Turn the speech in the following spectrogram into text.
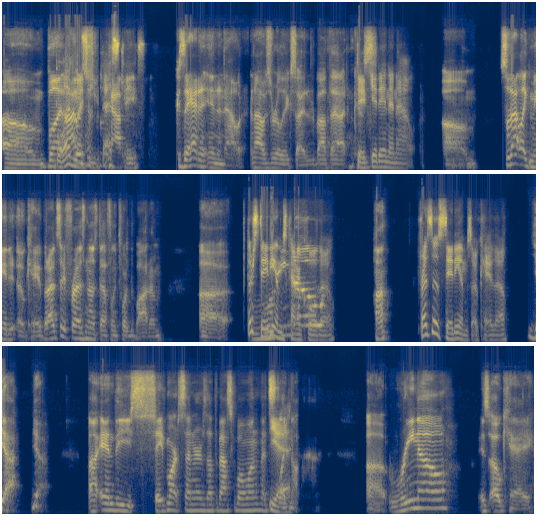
um, but Blood I was just really happy because they had an in and out, and I was really excited about that. Did get in and out. Um, so that like made it okay, but I'd say Fresno's definitely toward the bottom. Uh, Their stadium's kind of cool though. huh? Fresno Stadium's okay though. Yeah, yeah. Uh, and the Save Mart Center is that the basketball one? That's Yeah. like not. Uh, Reno is okay.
